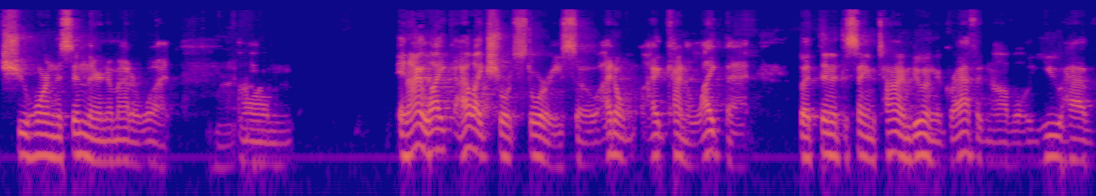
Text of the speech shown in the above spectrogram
shoehorn this in there no matter what. Right. Um, and I like I like short stories, so I don't I kind of like that. But then at the same time, doing a graphic novel, you have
